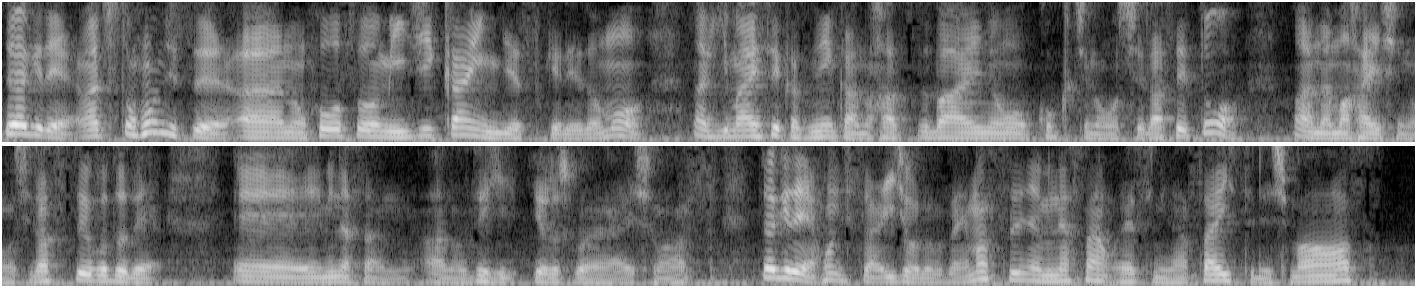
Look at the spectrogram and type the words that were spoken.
というわけで、まあ、ちょっと本日、あの、放送短いんですけれども、まあ、義妹生活2巻の発売の告知のお知らせと、まあ、生配信のお知らせということで、えー、皆さん、あの、ぜひよろしくお願いします。というわけで、本日は以上でございます。それでは皆さん、おやすみなさい。失礼します。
